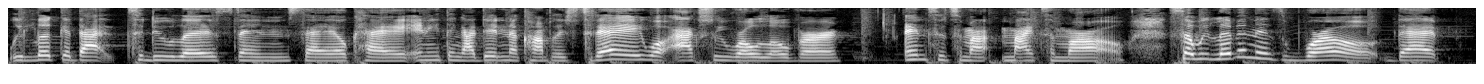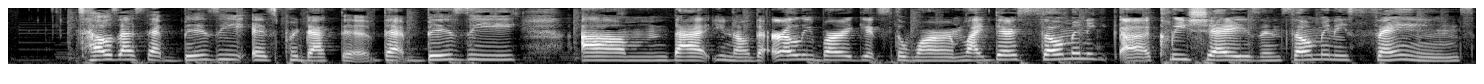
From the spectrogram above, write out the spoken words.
we look at that to do list and say, okay, anything I didn't accomplish today will actually roll over into to my, my tomorrow. So, we live in this world that tells us that busy is productive that busy um that you know the early bird gets the worm. Like there's so many uh, cliches and so many sayings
